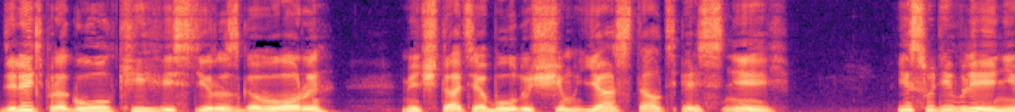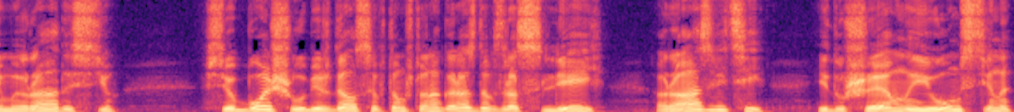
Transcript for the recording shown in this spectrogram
Делить прогулки, вести разговоры — мечтать о будущем, я стал теперь с ней. И с удивлением и радостью все больше убеждался в том, что она гораздо взрослей, развитей, и душевно, и умственно,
